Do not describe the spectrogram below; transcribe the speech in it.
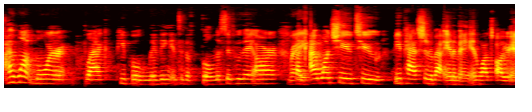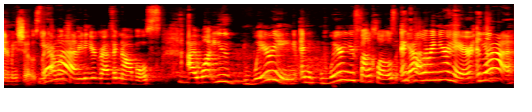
I want more black people living into the fullness of who they are. Right. Like I want you to be passionate about anime and watch all your anime shows. Like I want you reading your graphic novels. I want you wearing and wearing your fun clothes and Yeah. coloring your hair and Yeah.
